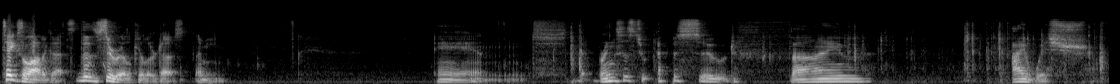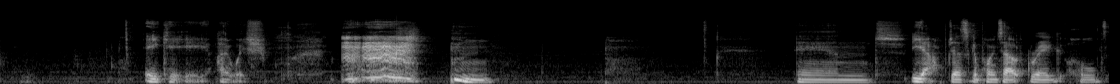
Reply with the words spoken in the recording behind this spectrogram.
takes a lot of guts. The serial killer does, I mean. And that brings us to episode 5, I Wish. AKA I Wish. And yeah, Jessica points out Greg holds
